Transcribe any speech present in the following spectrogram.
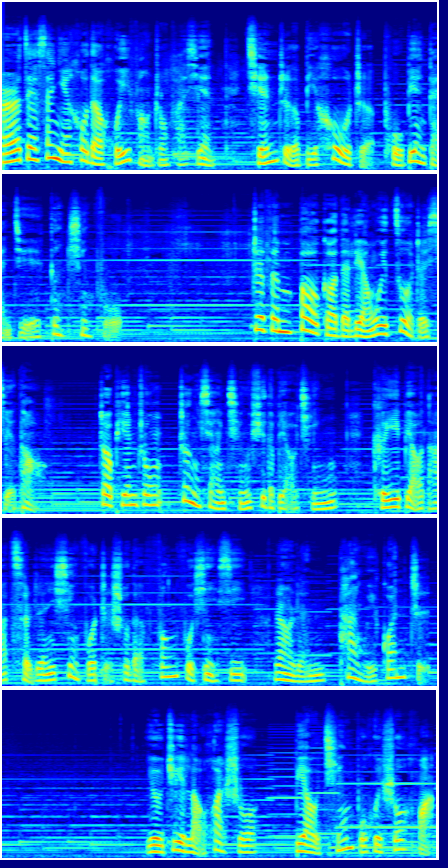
而在三年后的回访中发现，前者比后者普遍感觉更幸福。这份报告的两位作者写道：“照片中正向情绪的表情可以表达此人幸福指数的丰富信息，让人叹为观止。”有句老话说：“表情不会说谎。”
